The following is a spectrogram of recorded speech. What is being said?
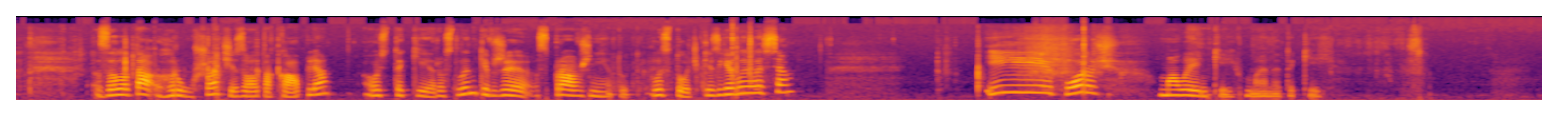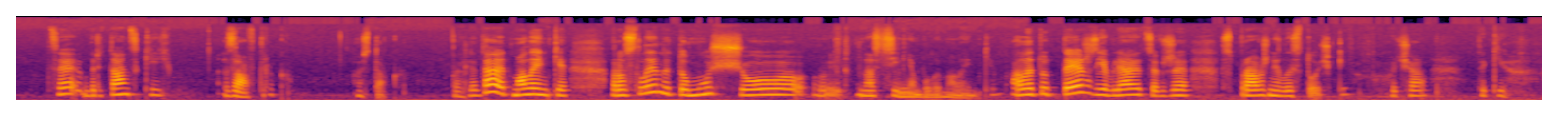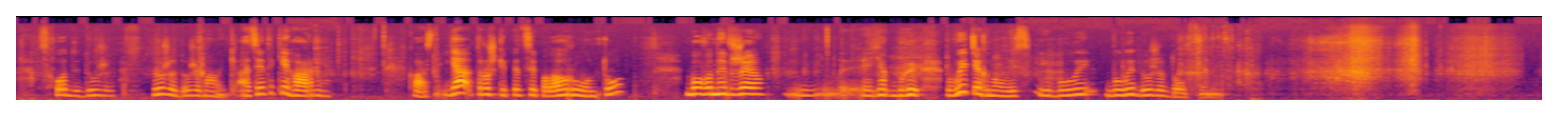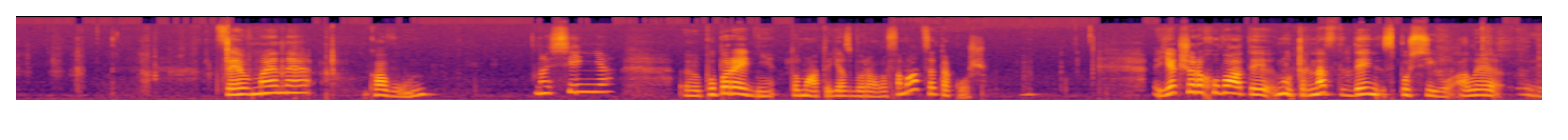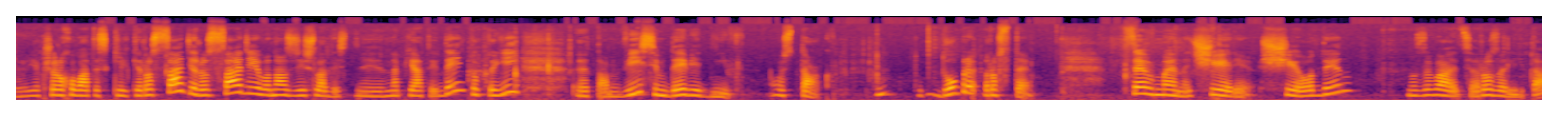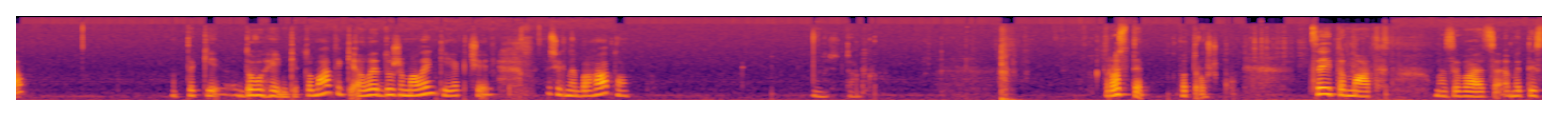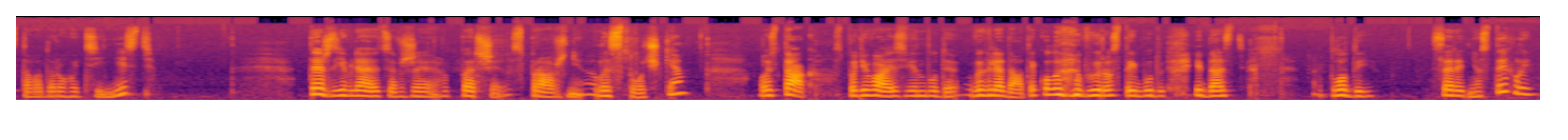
Золота груша чи золота капля. Ось такі рослинки, вже справжні тут листочки з'явилися. І поруч маленький в мене такий. Це британський завтрак. Ось так. Виглядають маленькі рослини, тому що насіння були маленькі. Але тут теж з'являються вже справжні листочки. Хоча такі сходи дуже дуже дуже маленькі. А ці такі гарні, класні. Я трошки підсипала ґрунту, бо вони вже якби витягнулись і були, були дуже довгими. Це в мене кавун насіння. Е, Попередні томати я збирала сама, це також. Якщо рахувати, ну, 13 день з посіву, але е, якщо рахувати скільки розсаді, розсаді вона зійшла десь е, на п'ятий день, тобто їй е, там 8-9 днів. Ось так. Добре росте. Це в мене чері ще один, називається Розаліта. От такі довгенькі томатики, але дуже маленькі, як чері. Ось їх небагато. Ось так. Росте потрошку. Цей томат називається аметистова дорогоцінність. Теж з'являються вже перші справжні листочки. Ось так, сподіваюсь, він буде виглядати, коли виросте і, буде, і дасть плоди. Середньостиглий.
